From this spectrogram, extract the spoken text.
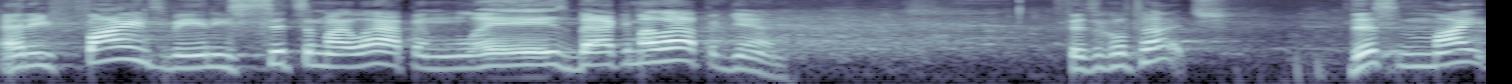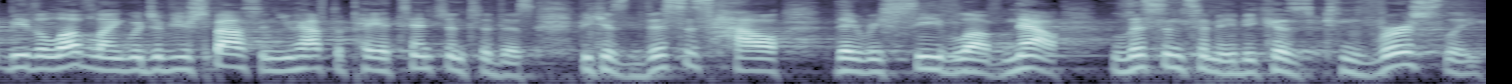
And he finds me and he sits in my lap and lays back in my lap again. Physical touch. This might be the love language of your spouse, and you have to pay attention to this because this is how they receive love. Now, listen to me because conversely,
